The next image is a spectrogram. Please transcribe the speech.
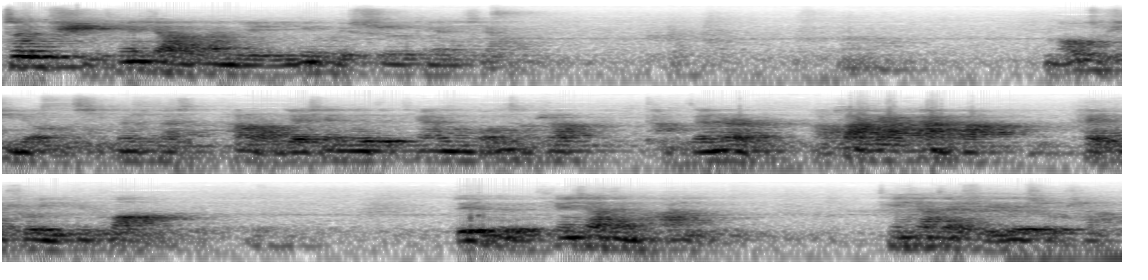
争取天下的话，你也一定会失天下。毛主席了不起，但是他他老人家现在在天安门广场上躺在那儿啊，大家看他，他也不说一句话，对不对？天下在哪里？天下在谁的手上？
